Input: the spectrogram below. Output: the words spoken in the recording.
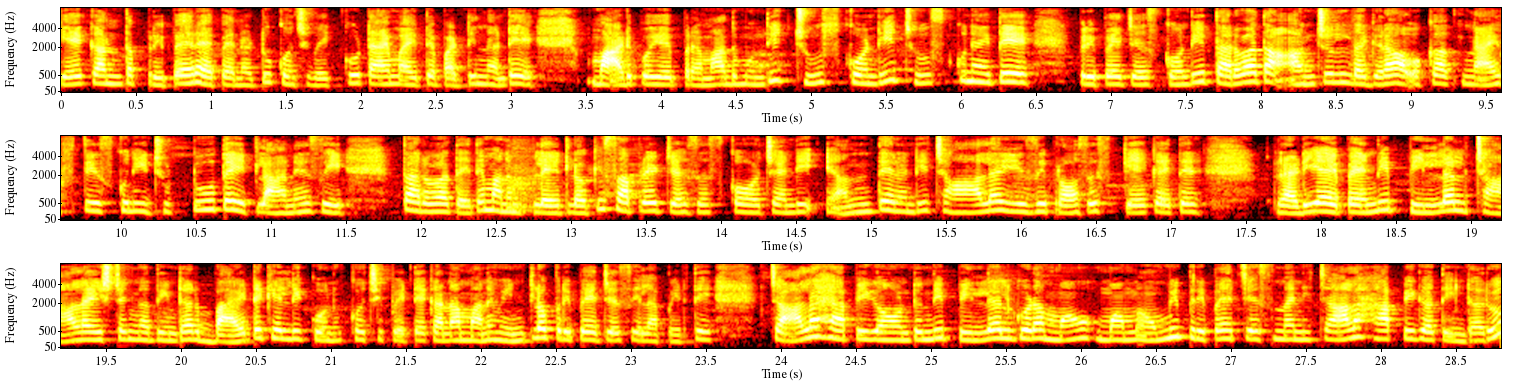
కేక్ అంతా ప్రిపేర్ అయిపోయినట్టు కొంచెం ఎక్కువ టైం అయితే పట్టిందంటే మాడిపోయే ప్రమాదం ఉంది. చూసుకోండి చూసుకుని అయితే ప్రిపేర్ చేసుకోండి. తర్వాత అంచుల దగ్గర ఒక నైఫ్ తీసుకుని చుట్టూతో ఇట్లా అనేసి తర్వాత అయితే మనం ప్లేట్లోకి సపరేట్ చేసేసుకోవచ్చండి. అంతేనండి చాలా ఈజీ ప్రాసెస్. కేక్ అయితే రెడీ అయిపోయింది. పిల్లలు చాలా ఇష్టంగా తింటారు. బయటకు వెళ్ళి కొనుక్కొచ్చి పెట్టే కన్నా మనం ఇంట్లో ప్రిపేర్ చేసి ఇలా పెడితే చాలా హ్యాపీగా ఉంటుంది. పిల్లలు కూడా మా మా మమ్మీ ప్రిపేర్ చేసిందని చాలా హ్యాపీగా తింటారు.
